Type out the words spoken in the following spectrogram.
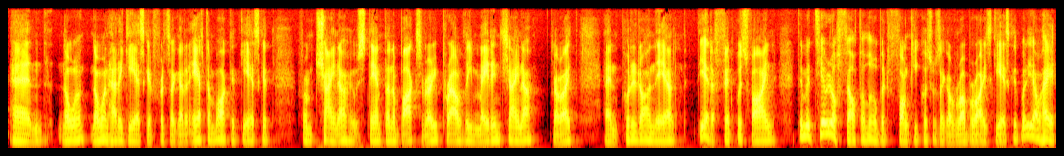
and no one no one had a gasket for it. So I got an aftermarket gasket from China. It was stamped on a box very proudly, made in China. All right, and put it on there. Yeah, the fit was fine. The material felt a little bit funky because it was like a rubberized gasket. But you know, hey,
